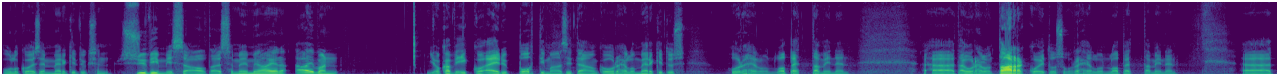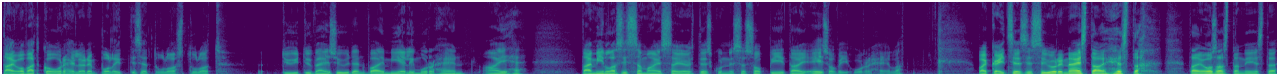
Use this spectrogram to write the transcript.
ulkoisen merkityksen syvimmissä altaissa. Me emme aina, aivan joka viikko äidy pohtimaan sitä, onko urheilun merkitys urheilun lopettaminen ää, tai urheilun tarkoitus urheilun lopettaminen – tai ovatko urheilijoiden poliittiset ulostulot tyytyväisyyden vai mielimurheen aihe, tai millaisissa maissa ja yhteiskunnissa sopii tai ei sovi urheilla. Vaikka itse asiassa juuri näistä aiheista tai osasta niistä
